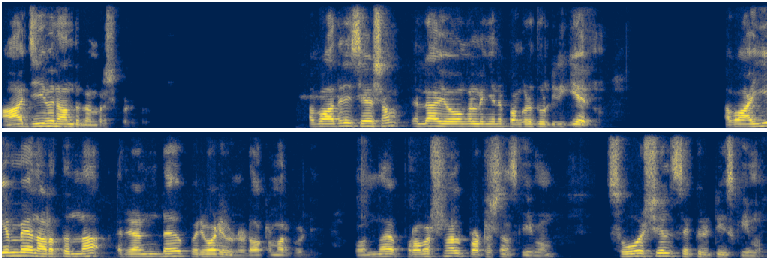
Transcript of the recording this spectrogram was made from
ആജീവനാന്ത മെമ്പർഷിപ്പ് എടുത്തു. അപ്പോൾ അതിനുശേഷം എല്ലാ യോഗങ്ങളിലും ഇങ്ങനെ പങ്കെടുത്തുകൊണ്ടിരിക്കുകയായിരുന്നു. അപ്പോൾ ഐ എം എ നടത്തുന്ന രണ്ട് പരിപാടികളുണ്ട് ഡോക്ടർമാർക്ക് വേണ്ടി. ഒന്ന് പ്രൊഫഷണൽ പ്രൊട്ടക്ഷൻ സ്കീമും സോഷ്യൽ സെക്യൂരിറ്റി സ്കീമും.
